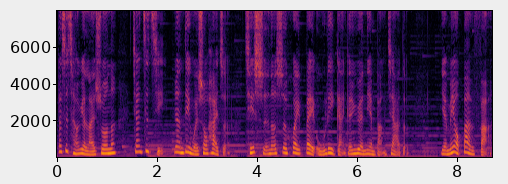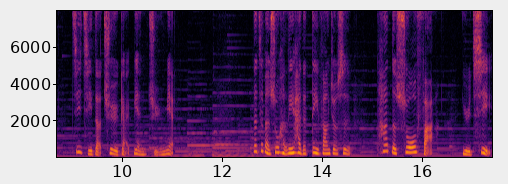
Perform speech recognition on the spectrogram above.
但是长远来说呢，将自己认定为受害者，其实呢是会被无力感跟怨念绑架的，也没有办法积极的去改变局面。那这本书很厉害的地方，就是他的说法语气，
